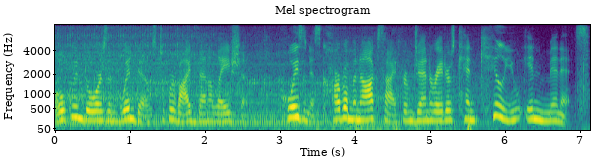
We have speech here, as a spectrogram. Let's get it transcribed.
open doors and windows to provide ventilation. Poisonous carbon monoxide from generators can kill you in minutes.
